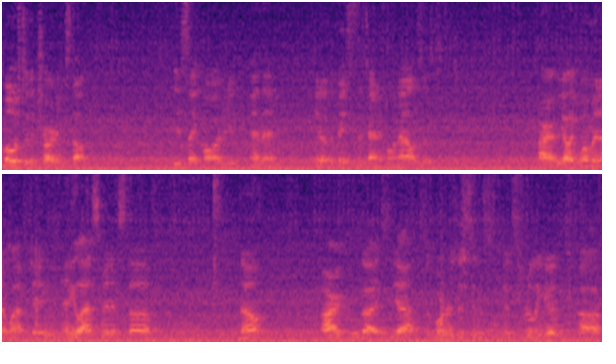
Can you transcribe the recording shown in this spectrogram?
most of the charting stuff is psychology, and then you know the basis of technical analysis. All right, we got like one minute left. Any any last minute stuff? No. All right, cool guys. Yeah, support resistance. It's really good. Uh,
